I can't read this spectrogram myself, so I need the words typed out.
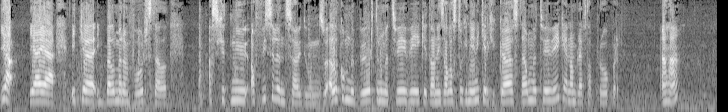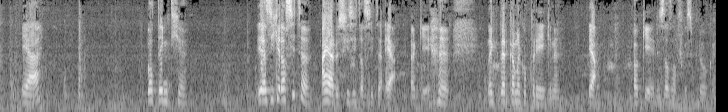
Ja, ja, ja. Ik, eh, ik bel met een voorstel. Als je het nu afwisselend zou doen, zo elk om de beurt en om de twee weken, dan is alles toch in één keer gekuist, hè, om de twee weken, en dan blijft dat proper. Aha. Ja. Wat denkt je? Ja, zie je dat zitten? Ah ja, dus je ziet dat zitten. Ja, oké. Daar kan ik op rekenen. Ja, oké, dus dat is afgesproken.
